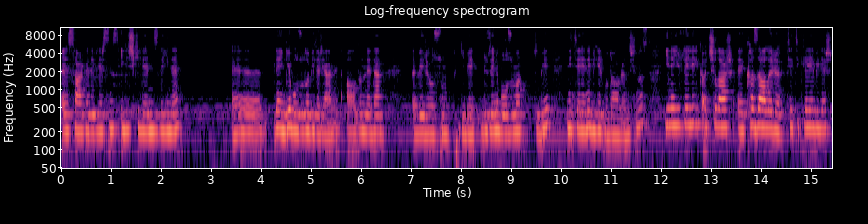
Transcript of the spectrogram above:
e, sarf edebilirsiniz. İlişkilerinizde yine e, denge bozulabilir yani. Aldın neden veriyorsun gibi düzeni bozmak gibi nitelenebilir bu davranışınız. Yine %50'lik açılar e, kazaları tetikleyebilir.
